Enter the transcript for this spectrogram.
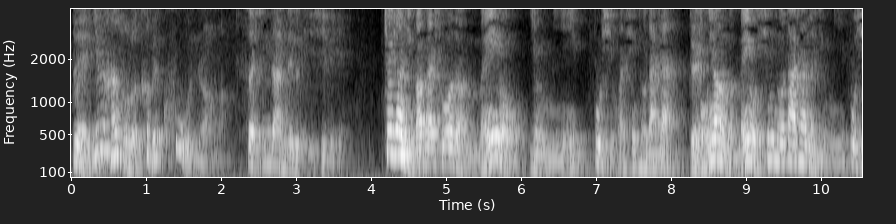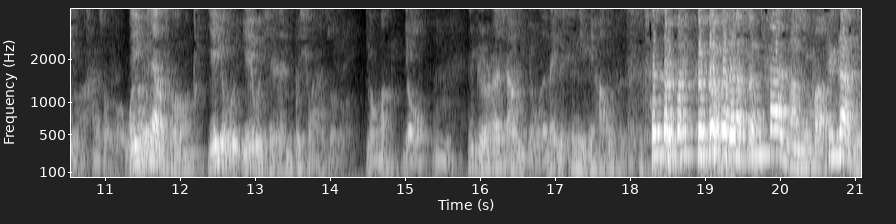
对，因为韩索罗特别酷，你知道吗？在星战这个体系里，就像你刚才说的，没有影迷不喜欢《星球大战》，对同样的，没有《星球大战》的影迷不喜欢韩索罗，我能这样说吗？也有也有一些人不喜欢韩索罗，有吗？有。嗯，你比如说像有的那个星际迷航的粉丝，说星战迷吗？星战迷，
